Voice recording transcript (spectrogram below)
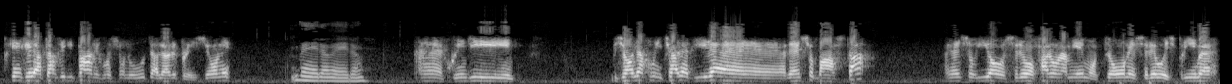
perché anche gli attacchi di panico sono dovuti alla repressione, vero, vero. eh, quindi bisogna cominciare a dire eh, adesso basta, adesso io se devo fare una mia emozione, se devo esprimere,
